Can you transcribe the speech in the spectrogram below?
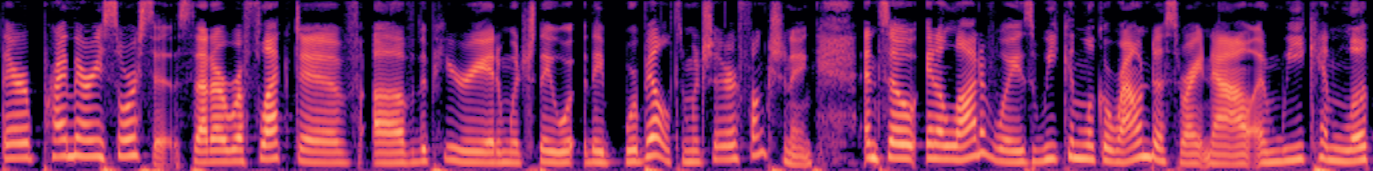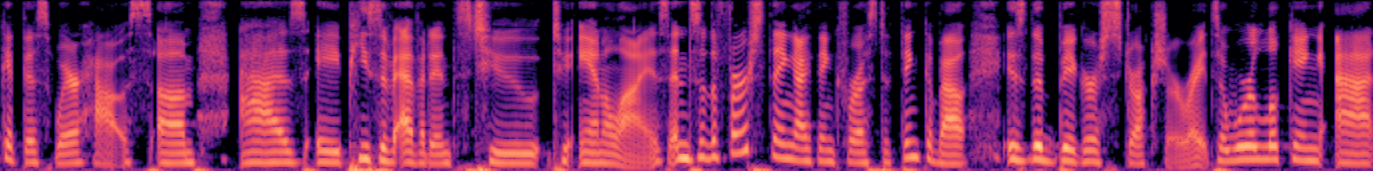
they're primary sources that are reflective of the period in which they were they were built, in which they were functioning. And so, in a lot of ways, we can look around us right now, and we can look at this warehouse um, as a piece of evidence to to analyze. And so, the first thing I think for us to think about is the bigger structure, right? So, we're looking at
